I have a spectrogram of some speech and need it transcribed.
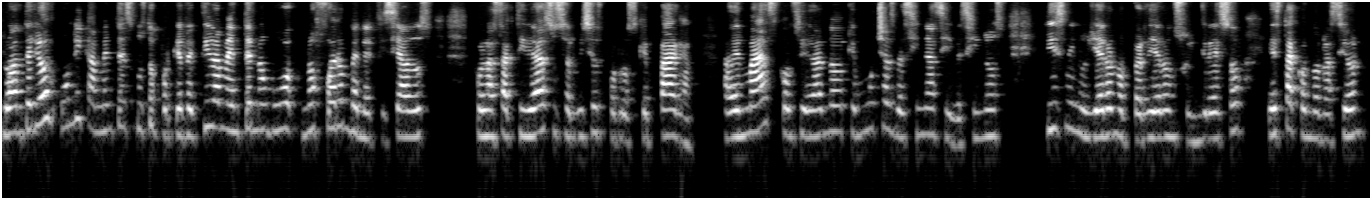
Lo anterior únicamente es justo porque efectivamente no, no fueron beneficiados con las actividades o servicios por los que pagan. Además, considerando que muchas vecinas y vecinos disminuyeron o perdieron su ingreso, esta condonación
